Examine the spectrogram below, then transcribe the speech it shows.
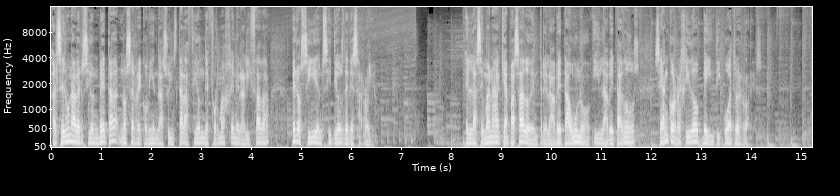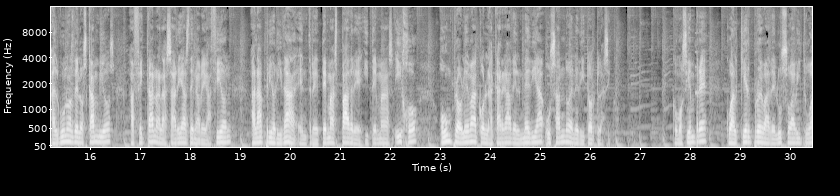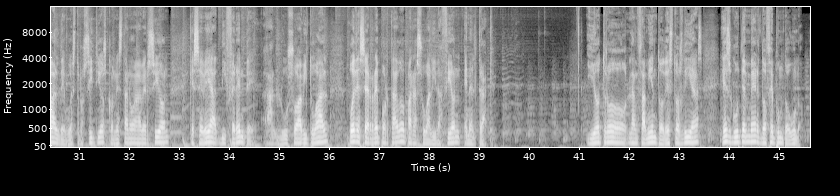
Al ser una versión beta no se recomienda su instalación de forma generalizada, pero sí en sitios de desarrollo. En la semana que ha pasado entre la beta 1 y la beta 2 se han corregido 24 errores. Algunos de los cambios afectan a las áreas de navegación a la prioridad entre temas padre y temas hijo o un problema con la carga del media usando el editor clásico. Como siempre, cualquier prueba del uso habitual de vuestros sitios con esta nueva versión que se vea diferente al uso habitual puede ser reportado para su validación en el track. Y otro lanzamiento de estos días es Gutenberg 12.1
